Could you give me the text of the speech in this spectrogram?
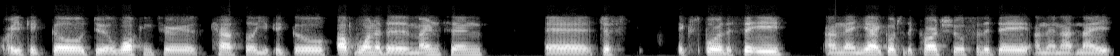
or you could go do a walking tour at the castle. You could go up one of the mountains, uh, just explore the city and then yeah, go to the card show for the day, and then at night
